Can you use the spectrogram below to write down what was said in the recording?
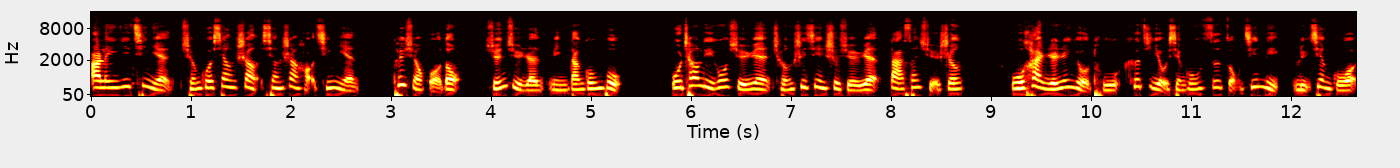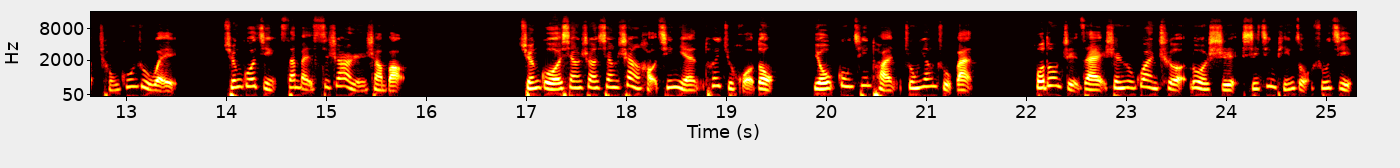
二零一七年全国向上向善好青年推选活动选举人名单公布，武昌理工学院城市建设学院大三学生、武汉人人有图科技有限公司总经理吕建国成功入围，全国仅三百四十二人上榜。全国向上向善好青年推举活动由共青团中央主办，活动旨在深入贯彻落实习近平总书记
